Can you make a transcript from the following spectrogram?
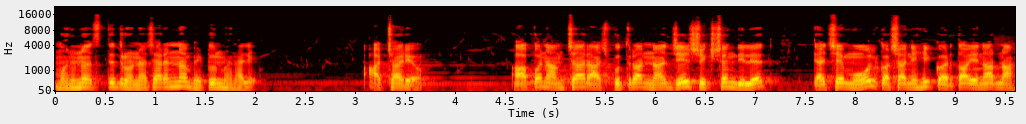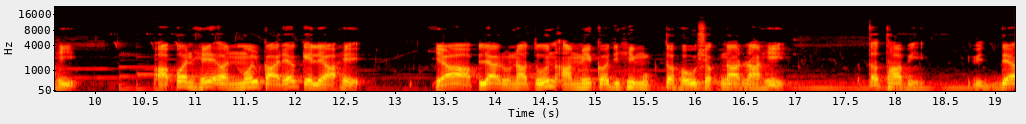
म्हणूनच ते द्रोणाचार्यांना भेटून म्हणाले आचार्य आपण आमच्या राजपुत्रांना जे शिक्षण दिलेत त्याचे मोल कशानेही करता येणार नाही. आपण हे अनमोल कार्य केले आहे. या आपल्या ऋणातून आम्ही कधीही मुक्त होऊ शकणार नाही. तथापि विद्या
